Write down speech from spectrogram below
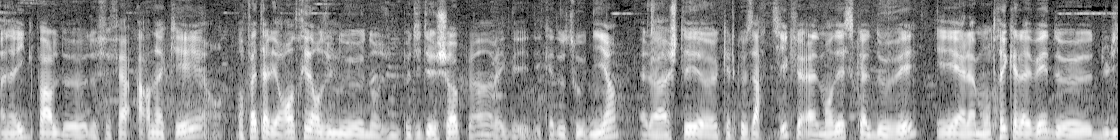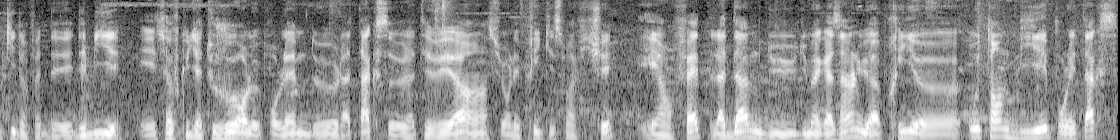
Anaïk parle de, se faire arnaquer. En fait, elle est rentrée dans une, petite échoppe hein, avec des, cadeaux de souvenirs. Elle a acheté euh, quelques articles, elle a demandé ce qu'elle devait et elle a montré qu'elle avait du liquide, en fait, des, des billets. Et sauf qu'il y a toujours le problème de la taxe, euh, la TVA, hein, sur les prix qui sont affichés. Et en fait, la dame du, du magasin lui a pris euh, autant de billets pour les taxes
